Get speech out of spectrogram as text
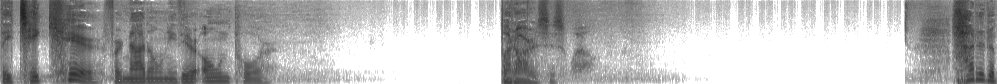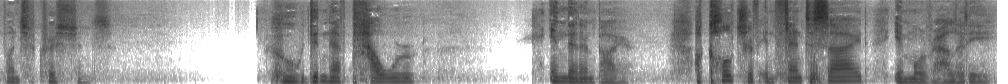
They take care for not only their own poor, but ours as well. How did a bunch of Christians who didn't have power in that empire, a culture of infanticide, immorality,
